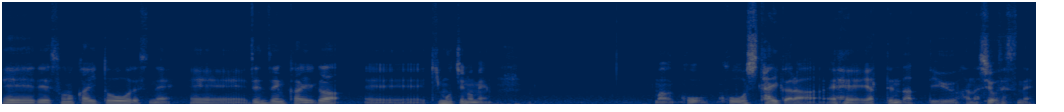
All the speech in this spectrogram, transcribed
えでその回答をですね、え前々回が、えー気持ちの面。まあ、こうこうしたいから、えーやってんだっていう話をですね、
